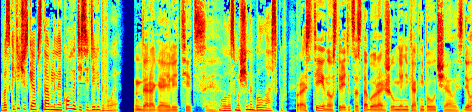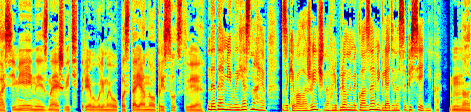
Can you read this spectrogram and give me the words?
В аскетически обставленной комнате сидели двое. «Дорогая Летиция...» Голос мужчины был ласков. «Прости, но встретиться с тобой раньше у меня никак не получалось. Дела семейные, знаешь, ведь требовали моего постоянного присутствия». «Да-да, милый, я знаю», — закивала женщина, влюбленными глазами глядя на собеседника. «Но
